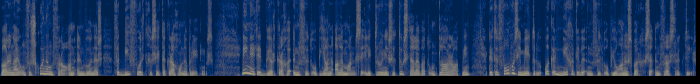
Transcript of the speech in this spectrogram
waarin hy om verskoning vra aan inwoners vir die voortgesette kragonderbrekings. Nie net het beurtkrag 'n invloed op Jan Alleman se elektroniese toestelle wat ontklaar raak nie, dit het volgens die Metro ook 'n negatiewe invloed op Johannesburg se infrastruktuur.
